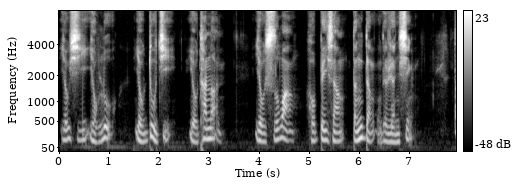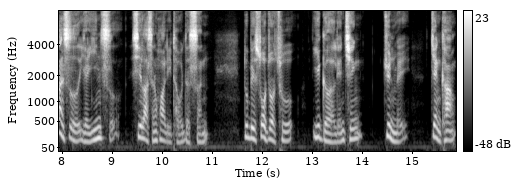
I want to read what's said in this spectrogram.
有喜有怒，有妒忌，有贪婪，有失望和悲伤等等的人性。但是也因此，希腊神话里头的神都被塑造出一个年轻、俊美、健康、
